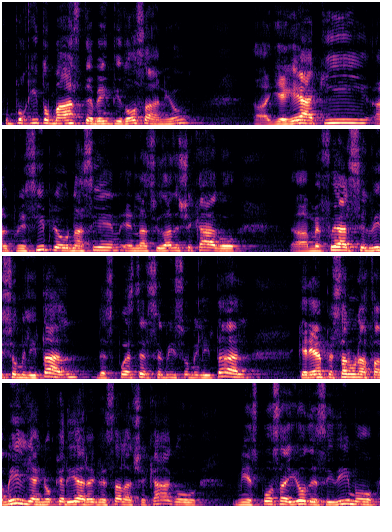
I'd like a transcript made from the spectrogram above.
un poquito más de 22 años. Ah, llegué aquí al principio, nací en, la ciudad de Chicago, ah, me fui al servicio militar, después del servicio militar quería empezar una familia y no quería regresar a Chicago. Mi esposa y yo decidimos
